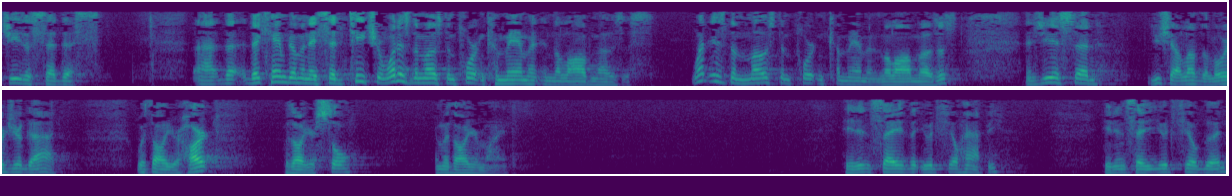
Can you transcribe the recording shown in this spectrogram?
Jesus said this. Uh, the, they came to him and they said, Teacher, what is the most important commandment in the law of Moses? What is the most important commandment in the law of Moses? And Jesus said, You shall love the Lord your God with all your heart, with all your soul, and with all your mind. He didn't say that you would feel happy. He didn't say that you would feel good.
